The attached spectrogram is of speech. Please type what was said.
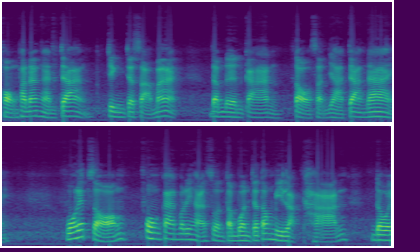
ของพนักงานจ้าง จึงจะสามารถดำเนินการต่อสัญญาจ้างได้ วงเล็บ 2 องค์การบริหารส่วนตำบลจะต้องมีหลักฐาน โดย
